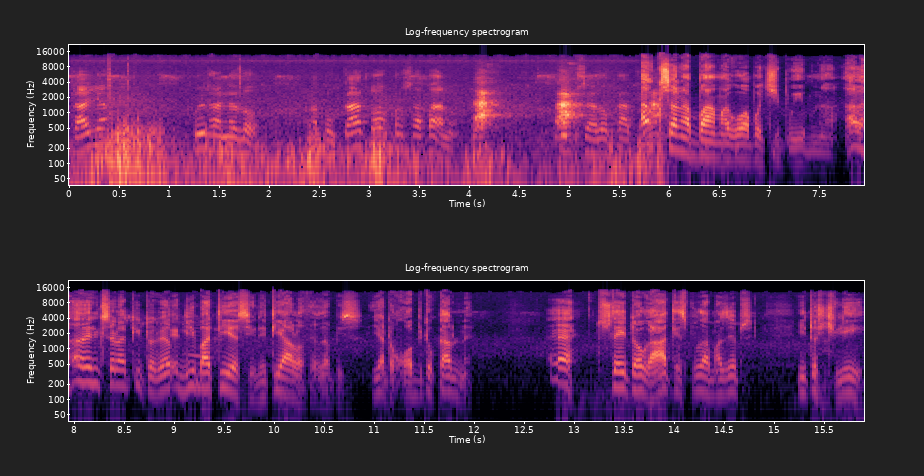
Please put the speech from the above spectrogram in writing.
σκάγια που ήρθαν εδώ. Από κάτω προς τα πάνω. Χτύπησε εδώ κάτω. Άκουσα ένα μπάμα εγώ από εκεί που ήμουνα, αλλά δεν ήξερα τι ήταν. Εγκληματίες είναι, τι άλλο θέλω να πεις. Για το χόμπι το κάνουνε. Ε, τους στέει το γάτις που θα μαζέψει ή το σκυλί.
